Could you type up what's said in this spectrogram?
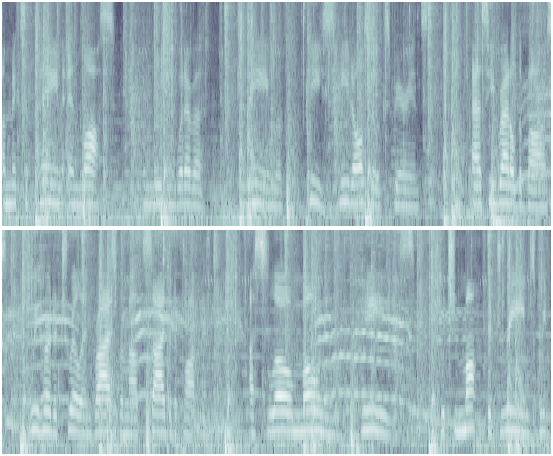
a mix of pain and loss from losing whatever dream of peace he'd also experienced. As he rattled the bars, we heard a trilling rise from outside the department, a slow moaning peace, which mocked the dreams we'd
